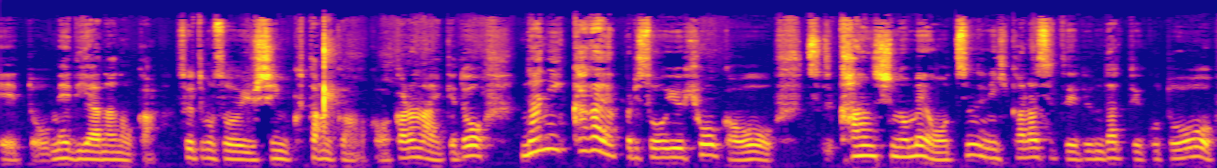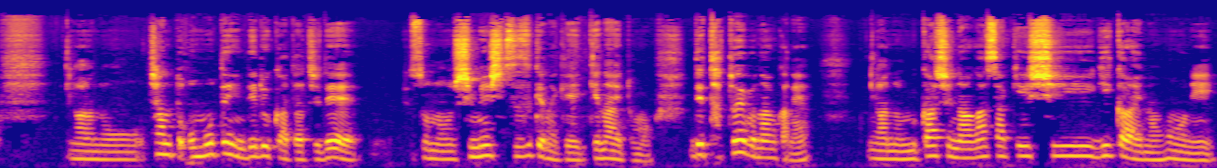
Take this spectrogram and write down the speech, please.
えっ、ー、と、メディアなのか、それともそういうシンクタンクなのかわからないけど、何かがやっぱりそういう評価を、監視の目を常に光らせているんだっていうことを、あの、ちゃんと表に出る形で、その、示し続けなきゃいけないと思う。で、例えばなんかね、あの、昔長崎市議会の方に、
